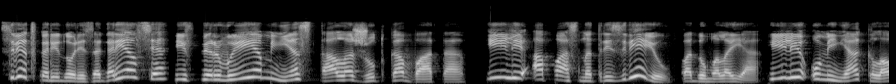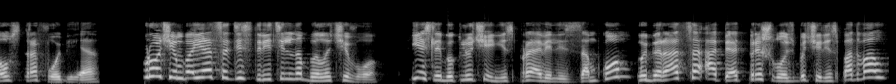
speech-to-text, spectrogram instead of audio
свет в коридоре загорелся, и впервые мне стало жутковато. «Или опасно трезвею», – подумала я, – «или у меня клаустрофобия». Впрочем, бояться действительно было чего. Если бы ключи не справились с замком, выбираться опять пришлось бы через подвал.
